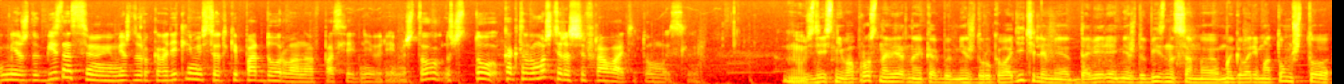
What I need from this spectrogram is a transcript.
между бизнесами, между руководителями все-таки подорвано в последнее время. Что, что как-то вы можете расшифровать эту мысль? Ну, здесь не вопрос, наверное, как бы между руководителями, доверие между бизнесом. Э, мы говорим о том, что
